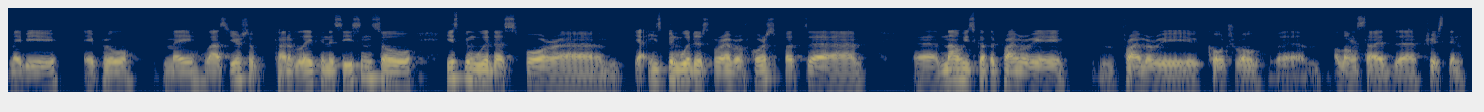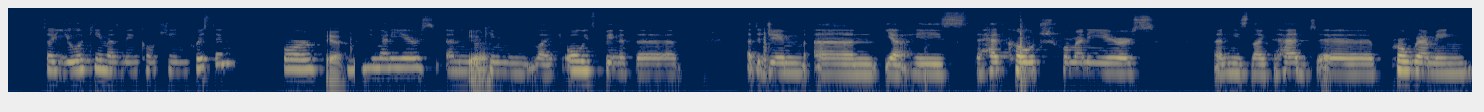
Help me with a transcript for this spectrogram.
maybe April, May last year, so kind of late in the season. So he's been with us for um, yeah, he's been with us forever, of course, but uh, uh, now he's got the primary primary coach role um, alongside uh, Kristin. So Joachim has been coaching Kristin for yeah. many many years, and Joachim yeah. like always been at the at the gym, and yeah, he's the head coach for many years, and he's like the head uh, programming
